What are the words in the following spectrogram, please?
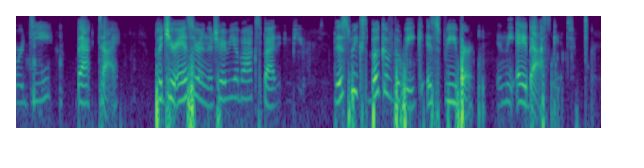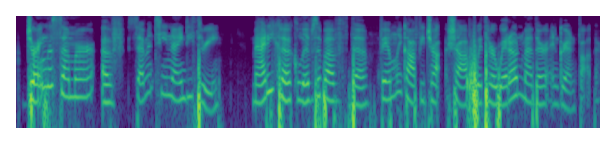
Or D. Back tie. Put your answer in the trivia box by the computer. This week's book of the week is Fever in the A basket. During the summer of 1793, Mattie Cook lives above the family coffee shop with her widowed mother and grandfather.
